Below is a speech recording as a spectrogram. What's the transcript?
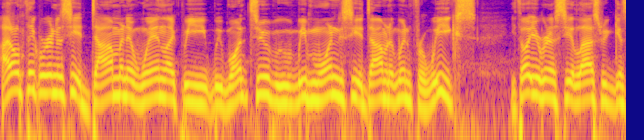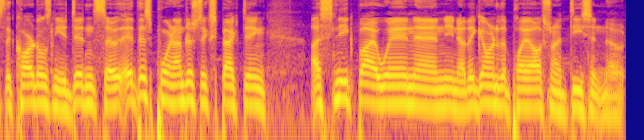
I don't think we're going to see a dominant win like we, we want to. We- We've been wanting to see a dominant win for weeks. You thought you were going to see it last week against the Cardinals, and you didn't. So at this point, I'm just expecting a sneak by win, and you know they go into the playoffs on a decent note.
